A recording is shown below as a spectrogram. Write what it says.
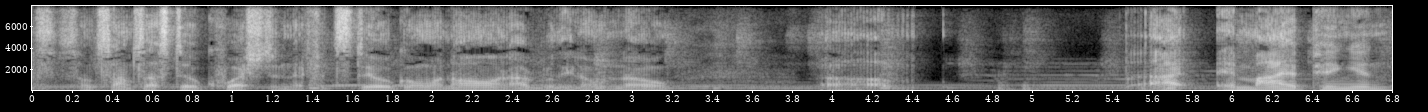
Sometimes I still question if it's still going on. I really don't know. Um, I, in my opinion,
